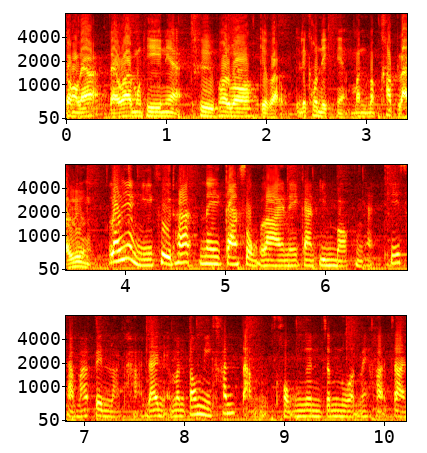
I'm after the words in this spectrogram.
ต้องแล้ว แต่ว่าบางทีเนี่ยคือพรบเกี่ยวกับอิเล็กทรอนิกส์เนี่ยมันบังคับหลายเรื่อง แล้วอย่างนี้คือถ้าในการส่งไลน์ในการอินบ็อกซ์เนี่ยที่สามารถเป็นหลักฐานได้เนี่ยมันต้องมีขั้นต่ำของเงินจำนวนไหมคะอาจารย์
